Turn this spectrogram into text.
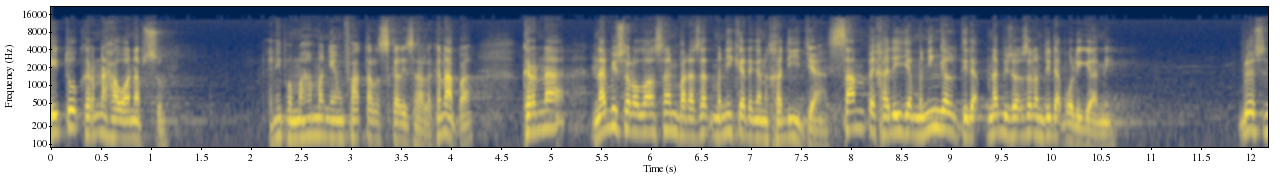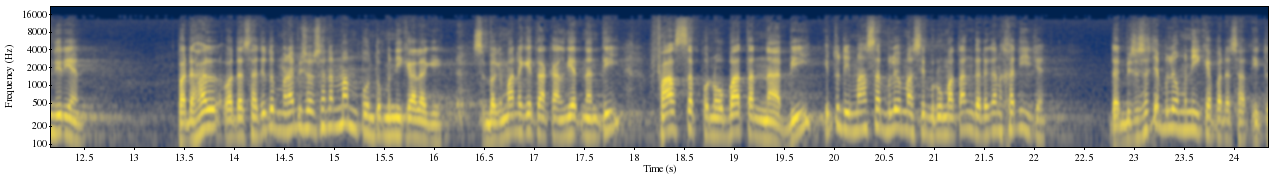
itu karena hawa nafsu. Ini pemahaman yang fatal sekali salah. Kenapa? Karena Nabi SAW pada saat menikah dengan Khadijah, sampai Khadijah meninggal tidak Nabi SAW tidak poligami. Beliau sendirian. Padahal pada saat itu Nabi SAW mampu untuk menikah lagi. Sebagaimana kita akan lihat nanti fase penobatan Nabi itu di masa beliau masih berumah tangga dengan Khadijah. Dan bisa saja beliau menikah pada saat itu.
